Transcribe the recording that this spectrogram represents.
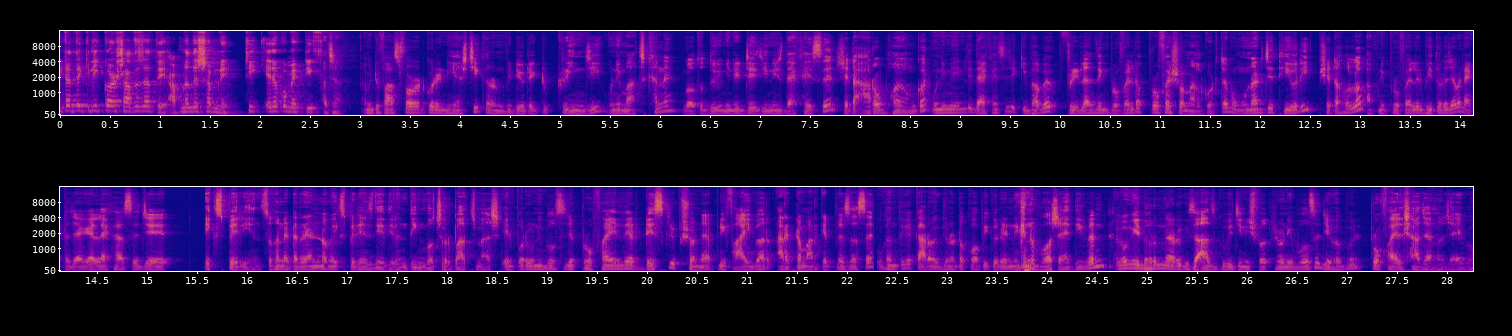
এটাতে ক্লিক করার সাথে সাথে আপনাদের সামনে ঠিক এরকম একটি আচ্ছা আমি একটু ফাস্ট ফরওয়ার্ড করে নিয়ে আসছি কারণ ভিডিওটা একটু ক্রিঞ্জি উনি মাঝখানে গত দুই মিনিট যে জিনিস দেখাইছে সেটা আরও ভয়ঙ্কর। উনি মেইনলি দেখাইছে যে কীভাবে ফ্রিল্যান্সিং প্রোফাইলটা প্রফেশনাল করতে এবং ওনার যে থিওরি সেটা হলো আপনি প্রোফাইলের ভিতরে যাবেন একটা জায়গায় লেখা আছে যে এক্সপিরিয়েন্স ওখানে একটা র্যান্ডম এক্সপিরিয়েন্স দিয়ে দিবেন, তিন বছর, পাঁচ মাস। এরপরে উনি বলছে যে প্রোফাইলের ডেসক্রিপশনে আপনি ফাইবার আরেকটা মার্কেট প্লেস আছে, ওখান থেকে কারও একজন একটা কপি করে এনে বসায় দিবেন। এবং এই ধরনের আরও কিছু আজগুবি জিনিসপত্র উনি বলছে, যেভাবে প্রোফাইল সাজানো যায় এবং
